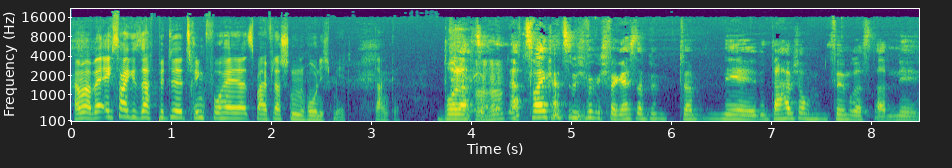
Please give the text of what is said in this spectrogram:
Haben wir aber extra gesagt, bitte trink vorher zwei Flaschen Honigmet. Danke. Boah, nach, mhm. nach zwei kannst du mich wirklich vergessen. Da, nee, da habe ich auch einen Filmriss dann. Nee.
